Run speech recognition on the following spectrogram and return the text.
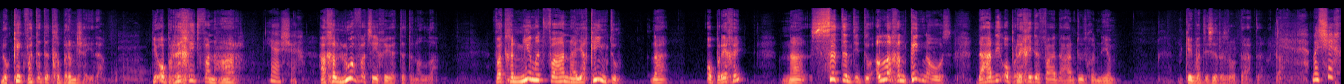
Nou kyk wat het dit gebring Shaida. Die opregtheid van haar. Ja, Sheikh. Haar geloof wat sy gehad het in Allah. Wat geneem het vir haar na yaqeen toe, na opregtheid, na sittend toe. Allah gaan kyk na ons. Daardie opregtheid het vir haar daartoe geneem. Kyk wat is die resultate. Maar Sheikh,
